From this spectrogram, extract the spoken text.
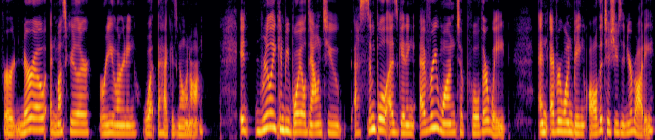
for neuro and muscular relearning what the heck is going on. It really can be boiled down to as simple as getting everyone to pull their weight and everyone being all the tissues in your body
